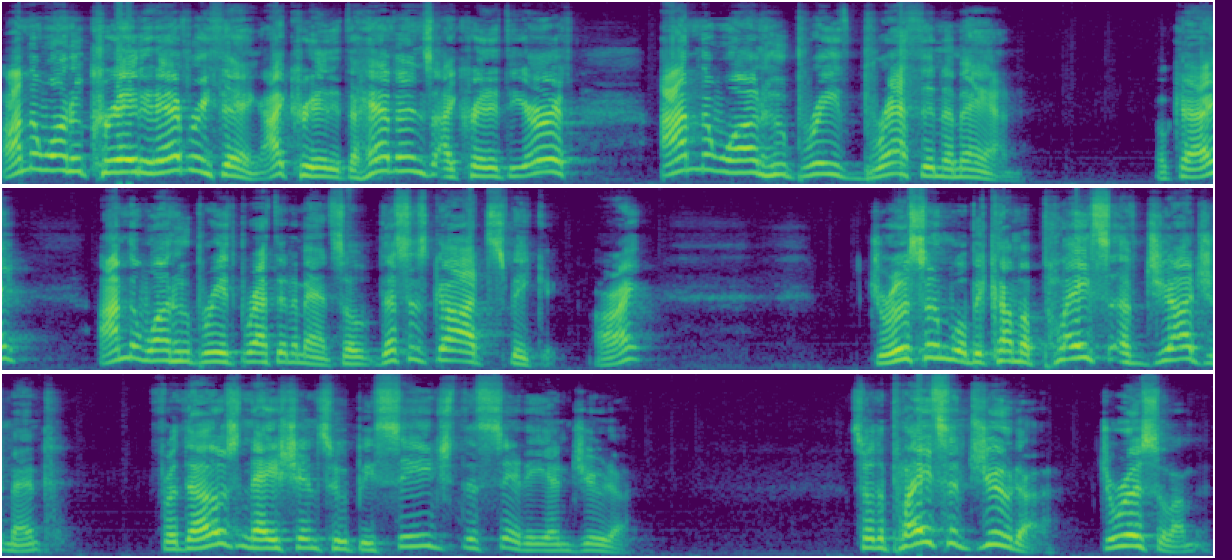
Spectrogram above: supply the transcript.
I'm the one who created everything. I created the heavens. I created the earth. I'm the one who breathed breath into man. Okay? I'm the one who breathed breath into man. So this is God speaking. All right? Jerusalem will become a place of judgment for those nations who besieged the city in Judah. So the place of Judah, Jerusalem,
